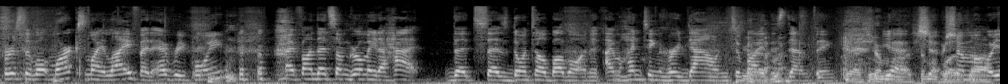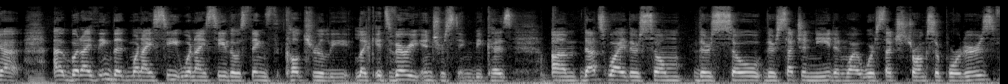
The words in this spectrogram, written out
first of all, marks my life at every point. I found that some girl made a hat that says "Don't tell Baba" on it. I'm hunting her down to buy this damn thing. Yeah, Shema- yeah, Shema Sh- Shema- yeah. Uh, but I think that when I see when I see those things culturally, like it's very interesting because um, that's why there's so there's so there's such a need and why we're such strong supporters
